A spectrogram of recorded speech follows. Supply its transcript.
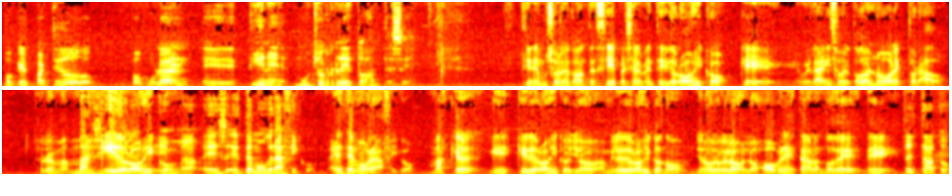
porque el Partido Popular eh, tiene muchos retos ante sí. Tiene muchos retos ante sí, especialmente ideológicos, que, ¿verdad? y sobre todo el nuevo electorado. Más, que ideológico. Es, demográfico. Es demográfico. Más que, ideológico. Yo, a mí lo ideológico no. Yo no creo que los, jóvenes están hablando de. De estatus.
